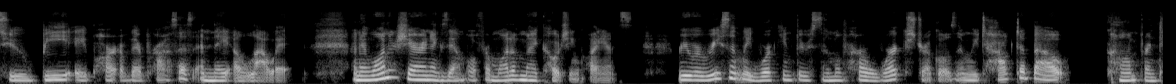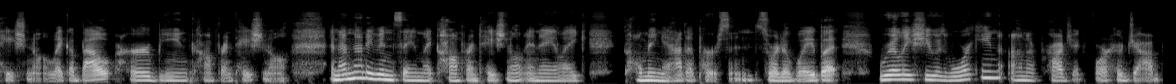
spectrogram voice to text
to be a part of their process and they allow it. And i want to share an example from one of my coaching clients. We were recently working through some of her work struggles and we talked about confrontational, like about her being confrontational. And I'm not even saying like confrontational in a like coming at a person sort of way, but really she was working on a project for her job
